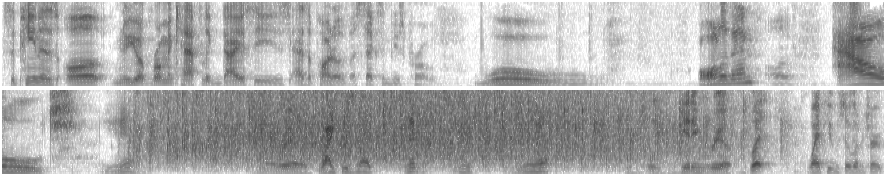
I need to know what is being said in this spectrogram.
subpoenas all New York Roman Catholic dioceses as a part of a sex abuse probe. Whoa. All of them? All of them. Ouch. Yeah. Being real. Wifey's like, nigga. Yeah. It's getting real. But white people still go to church?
